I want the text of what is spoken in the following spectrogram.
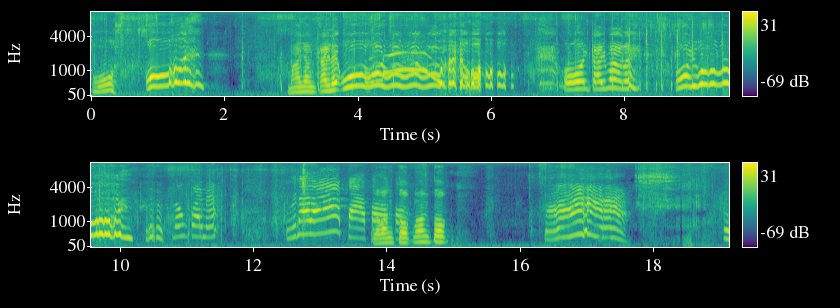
โอ้โอ้ย มาอย่างไกลเลย โอ้โอ้โอ้โอ้โอ้โอ้ยไกลมากเลย โอ้ยโอ้ยลงไปไหมเออน่ารักป่าป่าระวังตก ระวังตก มาเฮ้ย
